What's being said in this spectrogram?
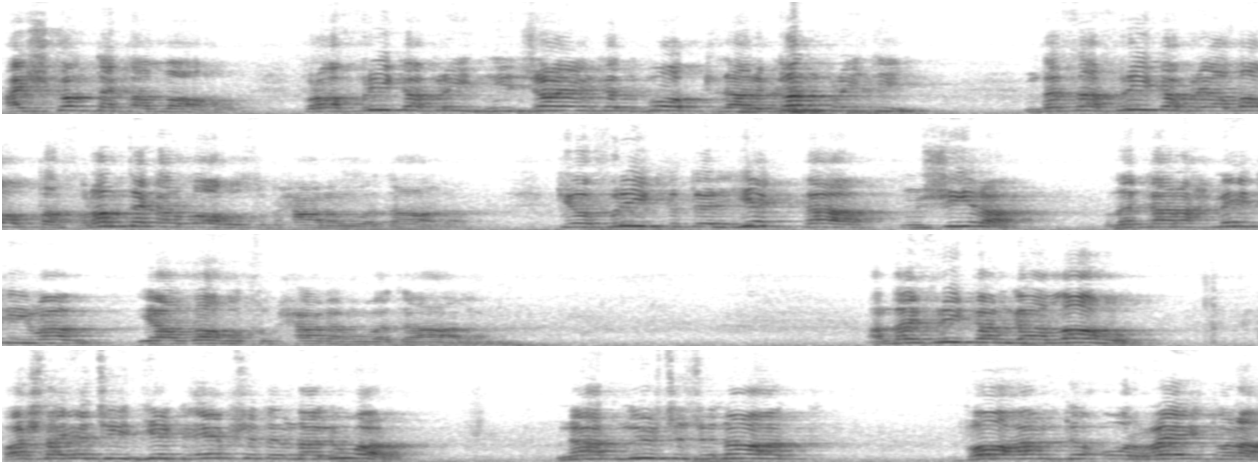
Ai shkon tek Allahu. Pra frika prej një gjaje në këtë botë të largon prej tij, ndërsa frika prej Allahut të afron tek Allahu subhanahu wa taala. Kjo frikë të tërheq ka mëshira dhe ka rahmeti i madh i Allahut subhanahu wa taala. Andaj frika nga Allahu është ajo që i djeg epshet e ndaluar në atë mënyrë që gjënahet bëhen të urrejtura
